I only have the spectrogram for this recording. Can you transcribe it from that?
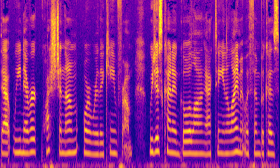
that we never question them or where they came from. We just kind of go along acting in alignment with them because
